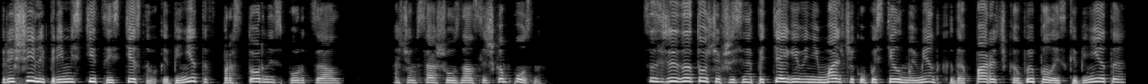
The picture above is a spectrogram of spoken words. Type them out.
решили переместиться из тесного кабинета в просторный спортзал, о чем Саша узнал слишком поздно. Сосредоточившись на подтягивании, мальчик упустил момент, когда парочка выпала из кабинета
